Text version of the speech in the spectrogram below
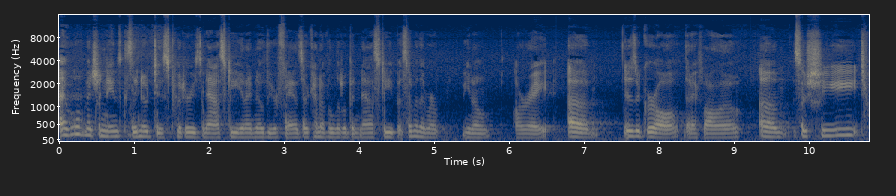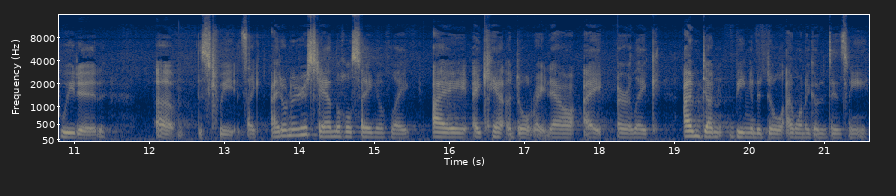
I won't mention names because I know Diz Twitter is nasty, and I know your fans are kind of a little bit nasty, but some of them are, you know, all right. Um, there's a girl that I follow. Um, so she tweeted um, this tweet. It's like I don't understand the whole saying of like I I can't adult right now. I or like I'm done being an adult. I want to go to Disney.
